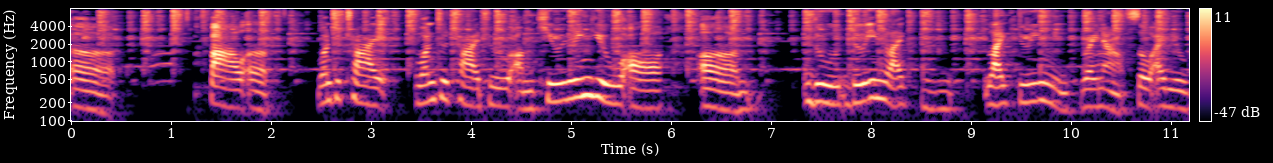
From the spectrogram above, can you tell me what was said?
uh foul uh want to try want to try to um killing you or um do doing like like doing me right now so i will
